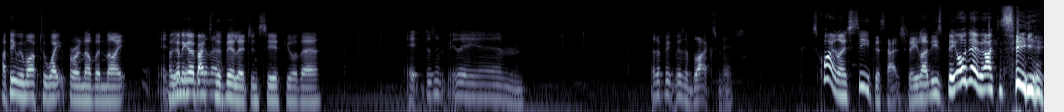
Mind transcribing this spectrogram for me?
I think we might have to wait for another night. It I'm going to go back to the village and see if you're there. It doesn't really. um... I don't think there's a blacksmith. It's quite a nice seed, this actually. Like these big. Oh, there I can see you.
